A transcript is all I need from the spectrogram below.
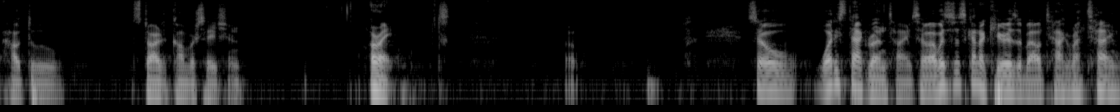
how to start a conversation. All right. So what is tag runtime? So I was just kind of curious about tag runtime.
